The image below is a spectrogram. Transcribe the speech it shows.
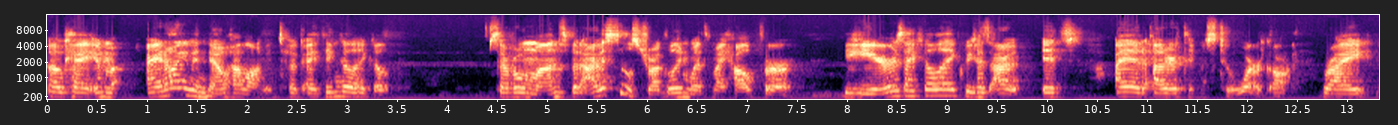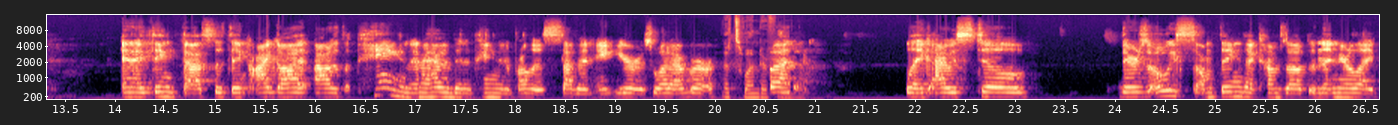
okay, I don't even know how long it took. I think like a, several months, but I was still struggling with my health for years. I feel like because I it's I had other things to work on, right? And I think that's the thing. I got out of the pain, and I haven't been in pain in probably seven, eight years, whatever That's wonderful. but like I was still there's always something that comes up and then you're like,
